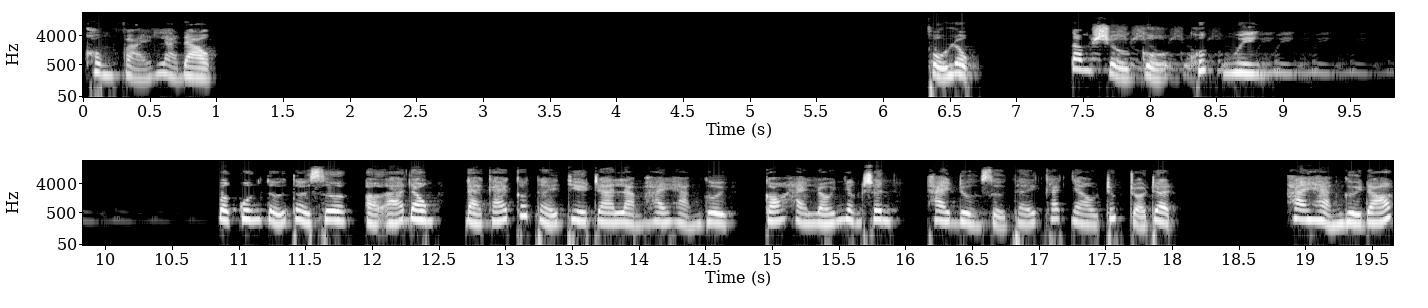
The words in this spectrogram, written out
không phải là đạo. Phụ lục Tâm sự của khuất nguyên Bậc quân tử thời xưa ở Á Đông đại khái có thể chia ra làm hai hạng người có hai lối nhân sinh, hai đường sự thế khác nhau rất rõ rệt. Hai hạng người đó,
